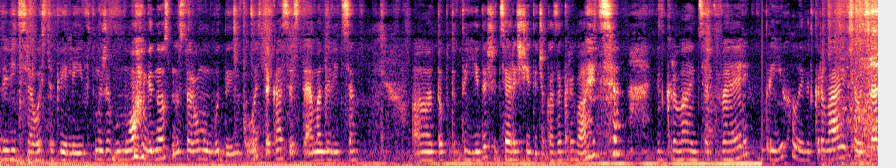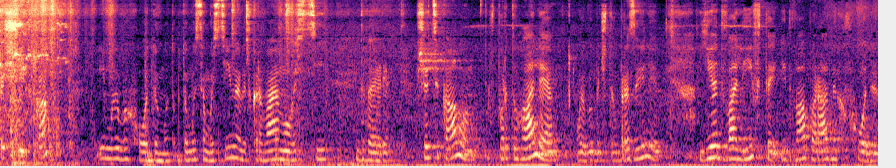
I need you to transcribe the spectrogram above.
Дивіться, ось такий ліфт. Ми живемо відносно старому будинку. Ось така система. Дивіться. Тобто ти їдеш і ця решіточка закривається, відкриваються двері. Приїхали, відкривається оця решітка. і ми виходимо. Тобто ми самостійно відкриваємо ось ці двері. Що цікаво, в Португалії, ой, вибачте, в Бразилії є два ліфти і два парадних входи.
